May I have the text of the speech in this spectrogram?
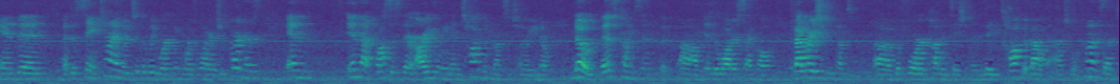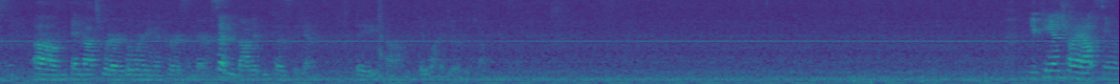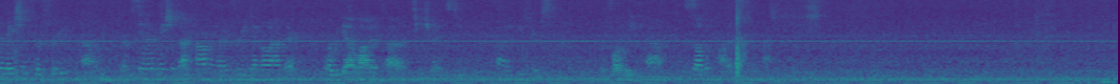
and then at the same time, they're typically working with one or two partners. And in that process, they're arguing and talking amongst each other. You know, no, this comes in the, um, in the water cycle. Evaporation becomes uh, before condensation, and they talk about the actual concepts. Um, and that's where the learning occurs, and they're excited about it because again, they um, they want to do a good job. You can try out SAM Animation for free um, from SAMAnimation.com. We have a free demo out there where we get a lot of uh, teacher and student uh, users before we um, sell the products to the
